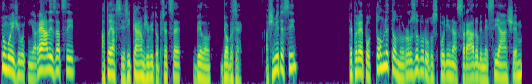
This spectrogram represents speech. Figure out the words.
tu moje životní realizaci a to, jak si říkám, že by to přece bylo dobře. A všimněte si, teprve po tomhletom rozhovoru hospodina s rádovým mesiášem,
